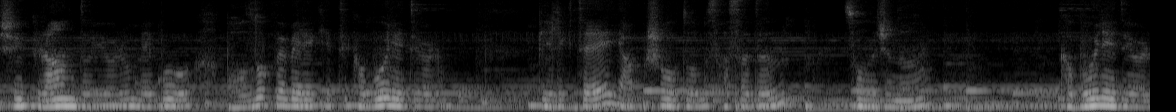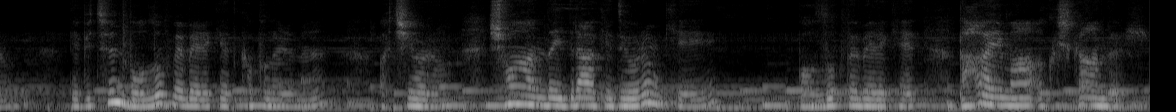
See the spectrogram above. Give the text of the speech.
şükran duyuyorum ve bu bolluk ve bereketi kabul ediyorum. Birlikte yapmış olduğumuz hasadın sonucunu kabul ediyorum ve bütün bolluk ve bereket kapılarını açıyorum. Şu anda idrak ediyorum ki bolluk ve bereket daima akışkandır.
